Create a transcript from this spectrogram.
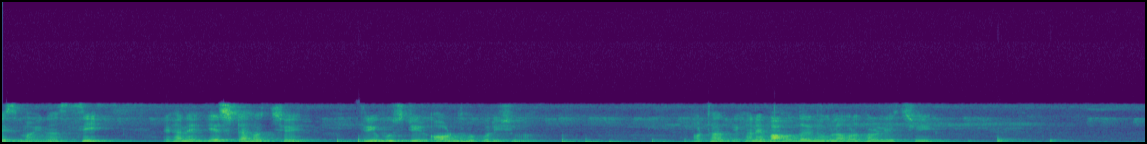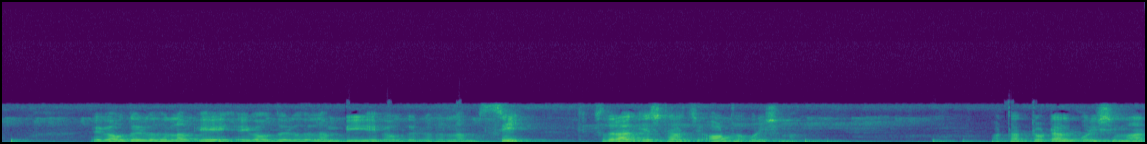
s minus c এখানে এসটা হচ্ছে ত্রিভুজটির অর্ধ পরিসীমা। অর্থাৎ এখানে বাহু দৈর্ঘ্যগুলো আমরা ধরে নিচ্ছি। এই বাহুর দৈর্ঘ্য ধরলাম এ এই বাহুর দৈর্ঘ্য ধরলাম বি এই বাহুর দৈর্ঘ্য ধরলাম সি সুতরাং এসটা হচ্ছে অর্ধ পরিসীমা। অর্থাৎ টোটাল পরিসীমার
